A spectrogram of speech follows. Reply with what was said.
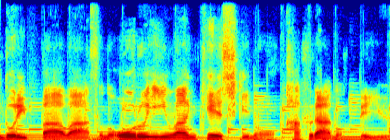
ドリッパーは、そのオールインワン形式のカフラーノっていう、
